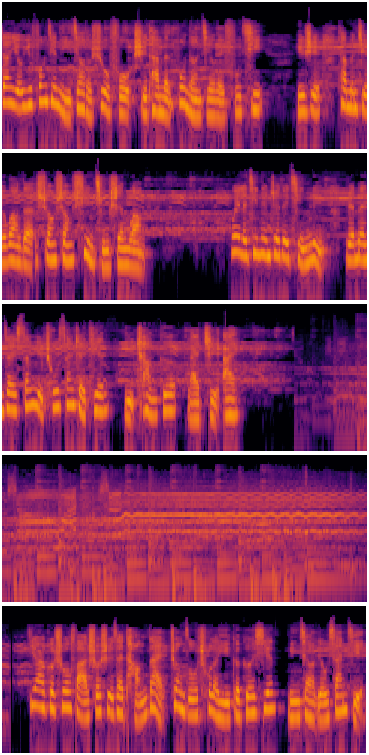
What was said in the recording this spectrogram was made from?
但由于封建礼教的束缚，使他们不能结为夫妻，于是他们绝望的双双殉情身亡。为了纪念这对情侣，人们在三月初三这天以唱歌来致哀。第二个说法说是在唐代，壮族出了一个歌仙，名叫刘三姐。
